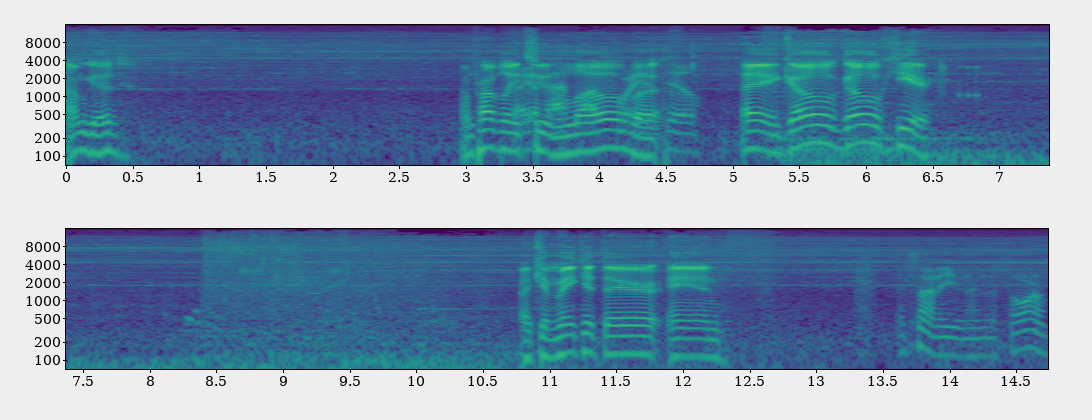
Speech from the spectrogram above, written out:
I'm good. I'm probably I too low, but too. hey, go go here. I can make it there and It's not even in the storm.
